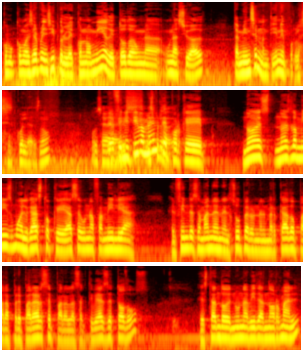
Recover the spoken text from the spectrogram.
como, como decía al principio, la economía de toda una, una ciudad también se mantiene por las escuelas, ¿no? O sea, Definitivamente, porque no es, no es lo mismo el gasto que hace una familia el fin de semana en el súper o en el mercado para prepararse para las actividades de todos, estando en una vida normal,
